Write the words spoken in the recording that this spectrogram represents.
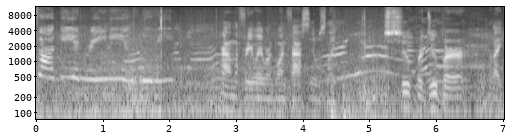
foggy and rainy and gloomy. On the freeway, we're going fast. It was like super duper, like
